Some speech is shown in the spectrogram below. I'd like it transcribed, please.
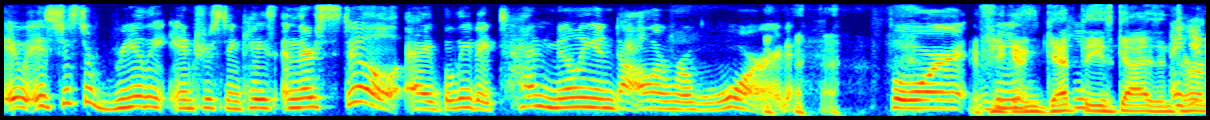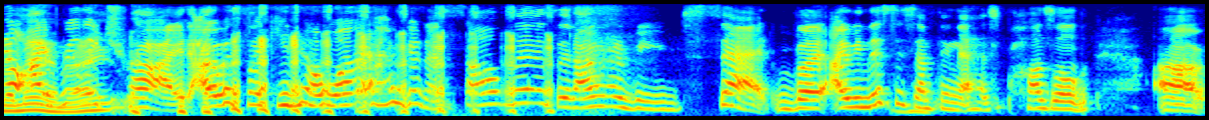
it, it's just a really interesting case, and there's still, I believe, a ten million dollar reward for if you can get these guys and, and turn you know, them in. I really right? tried. I was like, you know what, I'm gonna solve this, and I'm gonna be set. But I mean, this is something that has puzzled uh,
